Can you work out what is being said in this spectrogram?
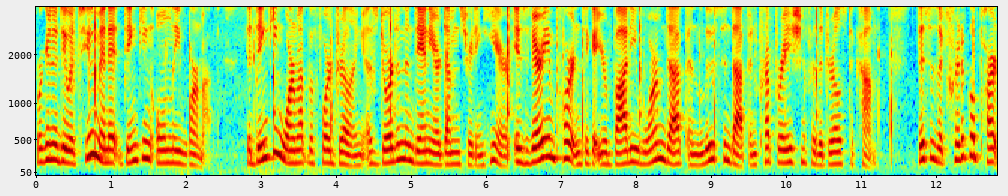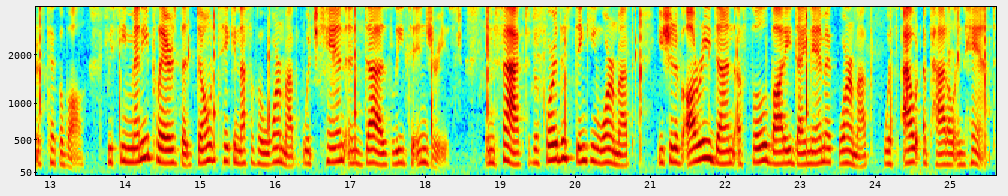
We're going to do a two minute dinking only warm up. The dinking warm up before drilling, as Jordan and Danny are demonstrating here, is very important to get your body warmed up and loosened up in preparation for the drills to come. This is a critical part of pickleball. We see many players that don't take enough of a warm up, which can and does lead to injuries. In fact, before this dinking warm up, you should have already done a full body dynamic warm up without a paddle in hand.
